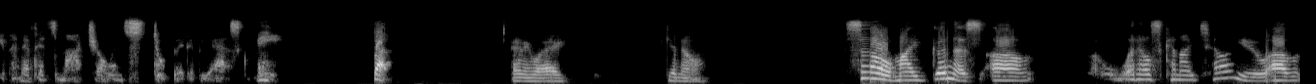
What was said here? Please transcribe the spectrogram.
even if it's macho and stupid, if you ask me. But anyway, you know. So, my goodness, uh, what else can I tell you? Uh,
